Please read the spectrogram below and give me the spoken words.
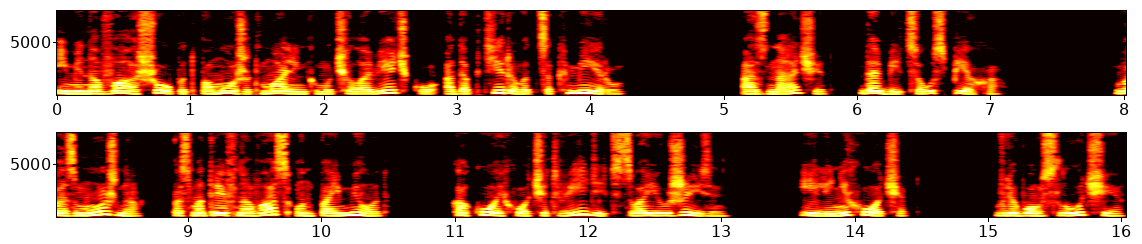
Именно ваш опыт поможет маленькому человечку адаптироваться к миру, а значит, добиться успеха. Возможно, посмотрев на вас, он поймет, какой хочет видеть свою жизнь или не хочет. В любом случае,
